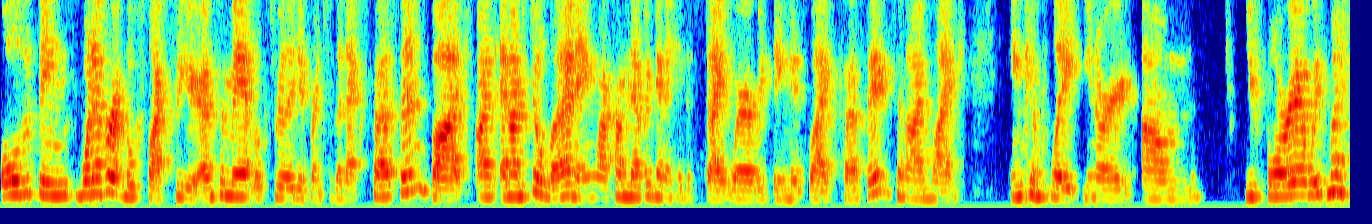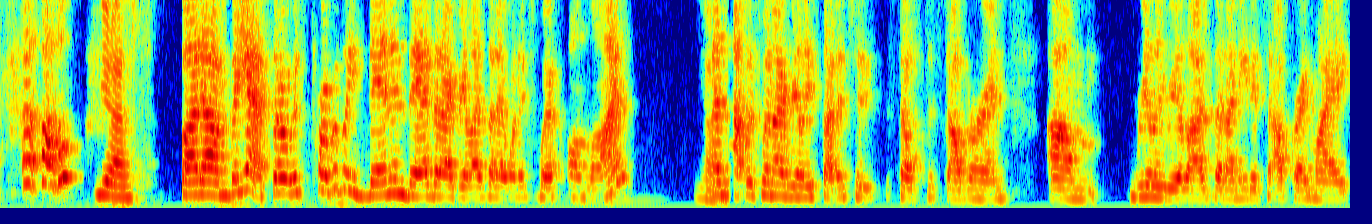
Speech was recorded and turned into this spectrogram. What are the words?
all the things, whatever it looks like for you. And for me, it looks really different to the next person. But I, and I'm still learning. Like I'm never going to hit a state where everything is like perfect and I'm like in complete, you know, um, euphoria with myself. Yes. But um, but yeah, so it was probably then and there that I realized that I wanted to work online yeah. And that was when I really started to self discover and um, really realized that I needed to upgrade my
